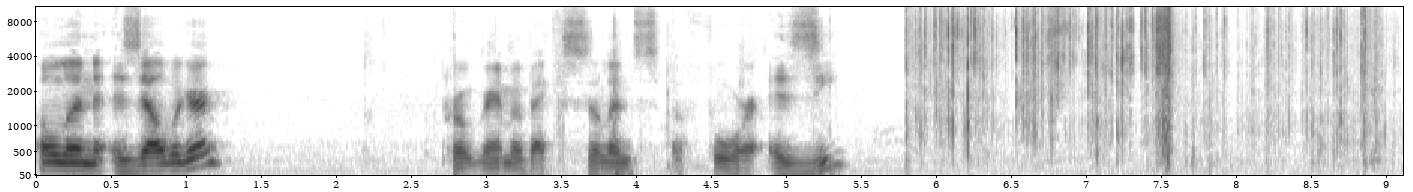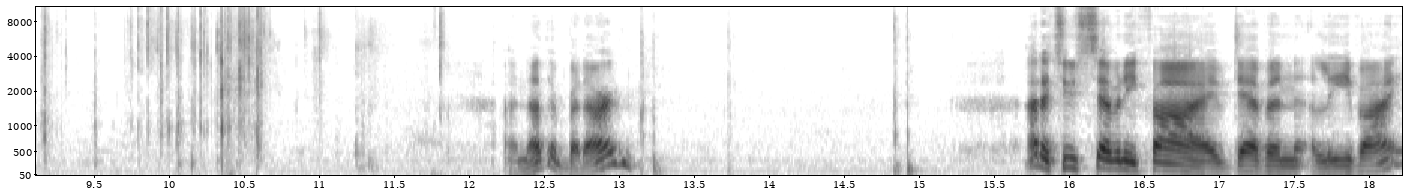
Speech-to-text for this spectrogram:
Olen Zellweger, Program of Excellence for Z. Another Bedard. Out of 275, Devon Levi.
